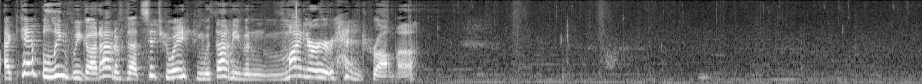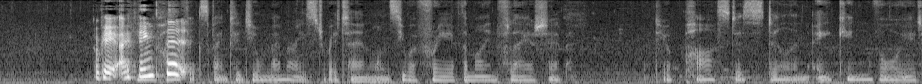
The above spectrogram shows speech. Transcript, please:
I can't believe we got out of that situation without even minor head trauma. Okay, I think half that expected your memories to return once you were free of the Mind Flayer ship. But your past is still an aching void.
